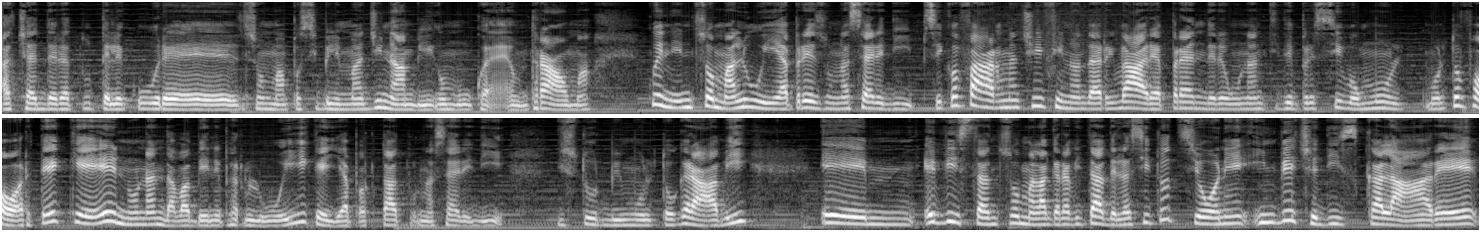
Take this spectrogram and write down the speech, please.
accedere a tutte le cure insomma possibili e immaginabili comunque è un trauma. Quindi insomma lui ha preso una serie di psicofarmaci fino ad arrivare a prendere un antidepressivo mol- molto forte che non andava bene per lui, che gli ha portato una serie di disturbi molto gravi. E, e vista insomma la gravità della situazione invece di scalare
